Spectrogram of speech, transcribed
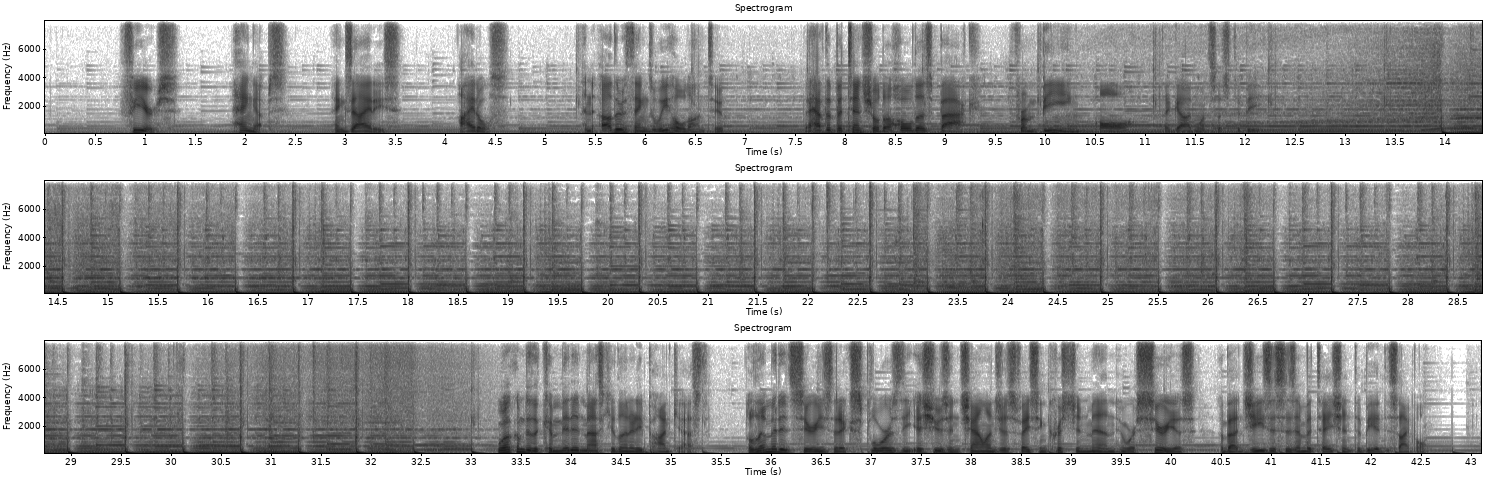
fears, hangups, anxieties, idols, and other things we hold on to that have the potential to hold us back from being all that God wants us to be. Welcome to the Committed Masculinity Podcast, a limited series that explores the issues and challenges facing Christian men who are serious about Jesus' invitation to be a disciple.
